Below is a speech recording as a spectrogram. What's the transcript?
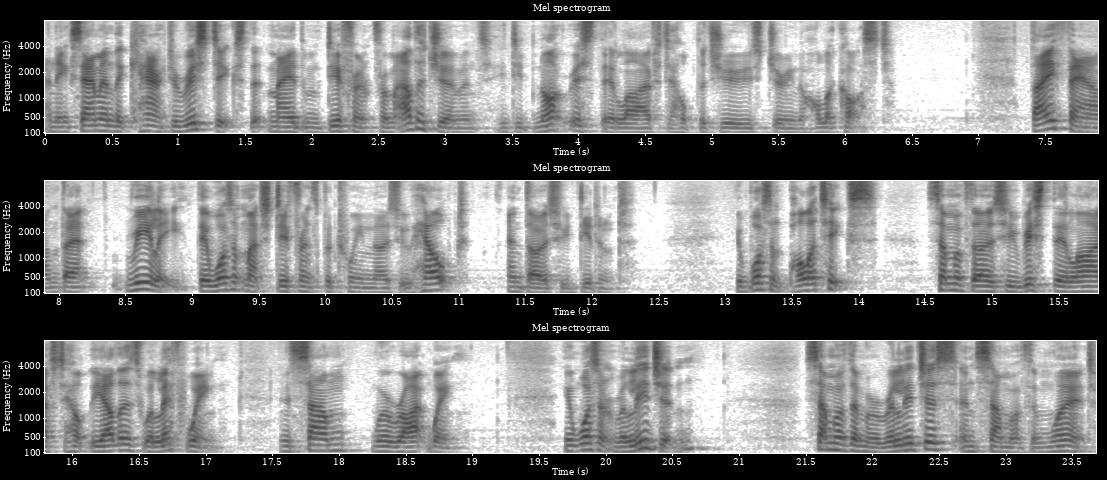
and examined the characteristics that made them different from other Germans who did not risk their lives to help the Jews during the Holocaust. They found that really there wasn't much difference between those who helped and those who didn't. It wasn't politics. Some of those who risked their lives to help the others were left-wing and some were right-wing. It wasn't religion. Some of them were religious and some of them weren't.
